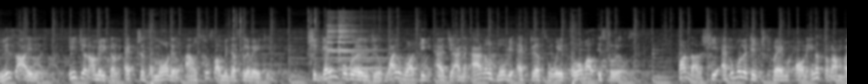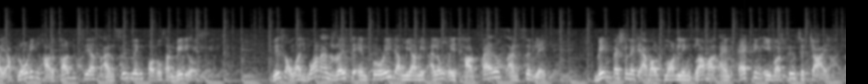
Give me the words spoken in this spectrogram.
Lissa Aires is an American actress, model, and social media celebrity. She gained popularity while working as an adult movie actress with global studios. Further, she accumulated fame on Instagram by uploading her curvaceous and sizzling photos and videos. Lissa was born and raised in Florida, Miami along with her parents and siblings. Being passionate about modeling, glamour and acting ever since a child.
